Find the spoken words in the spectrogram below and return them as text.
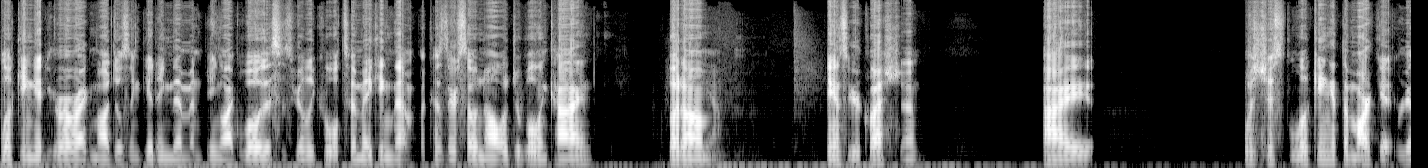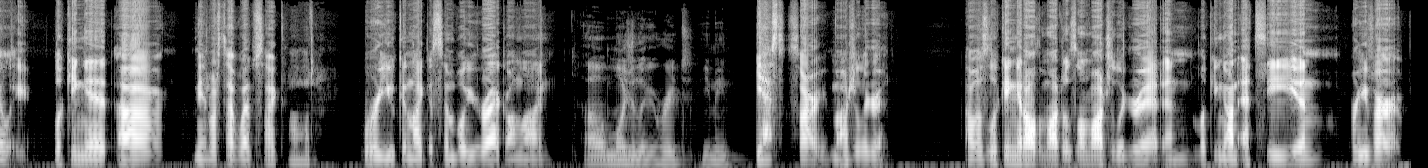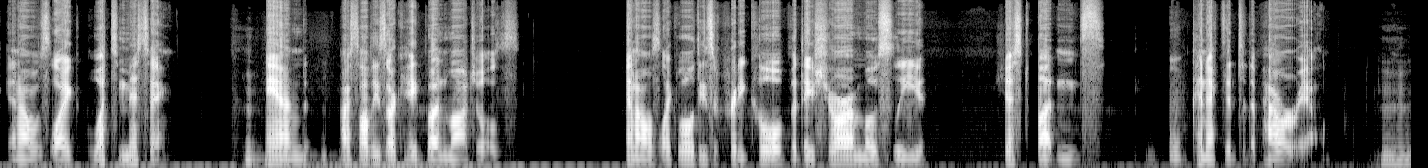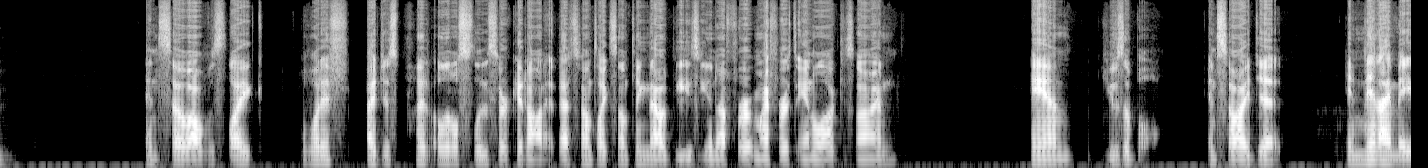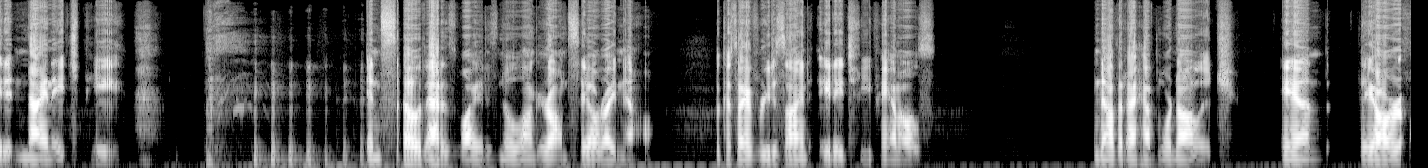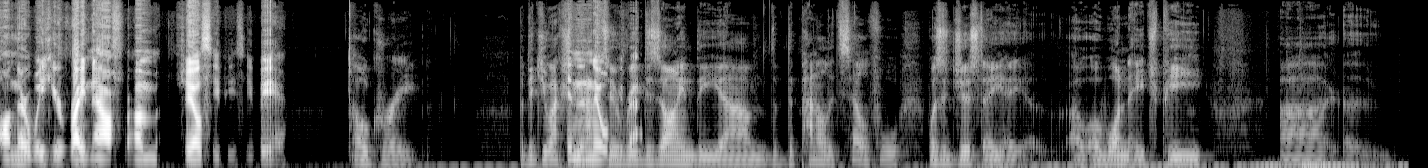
looking at Eurorack modules and getting them and being like, "Whoa, this is really cool," to making them because they're so knowledgeable and kind. But um, yeah. to answer your question, I was just looking at the market, really looking at uh, man, what's that website called? Where you can like assemble your rack online. Oh, modular grid. You mean? Yes, sorry, Modular Grid. I was looking at all the modules on Modular Grid and looking on Etsy and Reverb, and I was like, what's missing? And I saw these arcade button modules, and I was like, well, these are pretty cool, but they sure are mostly just buttons connected to the power rail. Hmm And so I was like, what if I just put a little slew circuit on it? That sounds like something that would be easy enough for my first analog design and usable. And so I did. And then I made it 9 HP. And so that is why it is no longer on sale right now. Because I have redesigned 8 HP panels now that I have more knowledge. And they are on their way here right now from JLC PCB. oh, great. But did you actually have to be back. redesign the um the, the panel itself, or was it just a a, a, a one HP uh, uh,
